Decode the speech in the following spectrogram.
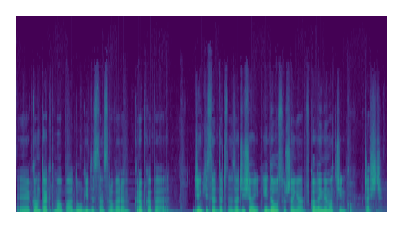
e, kontakt małpa Dzięki serdeczne za dzisiaj i do usłyszenia w kolejnym odcinku. Cześć!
